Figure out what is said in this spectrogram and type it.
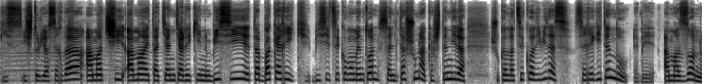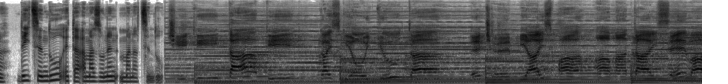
Giz, historioa zer da, amatxi, ama eta tiantiarekin bizi eta bakarrik bizitzeko momentuan zailtasunak hasten dira. Sukaldatzeko adibidez, zer egiten du? Ebe, Amazon deitzen du eta Amazonen manatzen du. Txikitatik gaizki oituta Etxe biaizpa amata izeba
